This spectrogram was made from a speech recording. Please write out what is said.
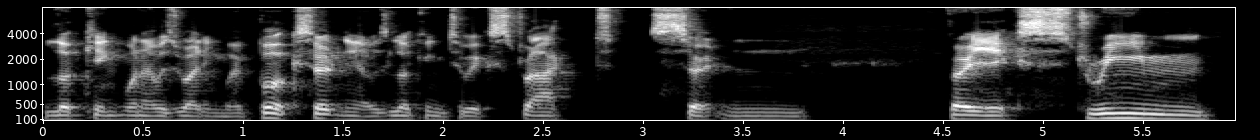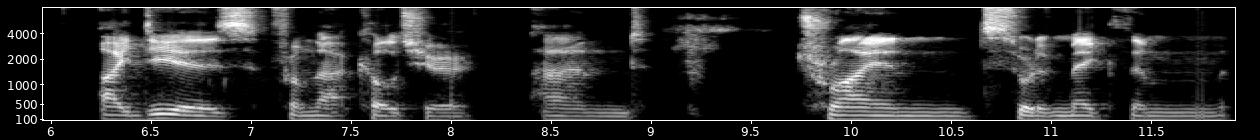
looking when I was writing my book. Certainly, I was looking to extract certain very extreme ideas from that culture and try and sort of make them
